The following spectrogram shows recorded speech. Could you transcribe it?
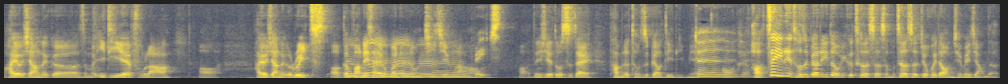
还有像那个什么 ETF 啦，哦，还有像那个 REITs 哦，跟房地产有关的那种基金啦，哦，那些都是在他们的投资标的里面。对对对。好，这一类投资标的都有一个特色，什么特色？就回到我们前面讲的，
